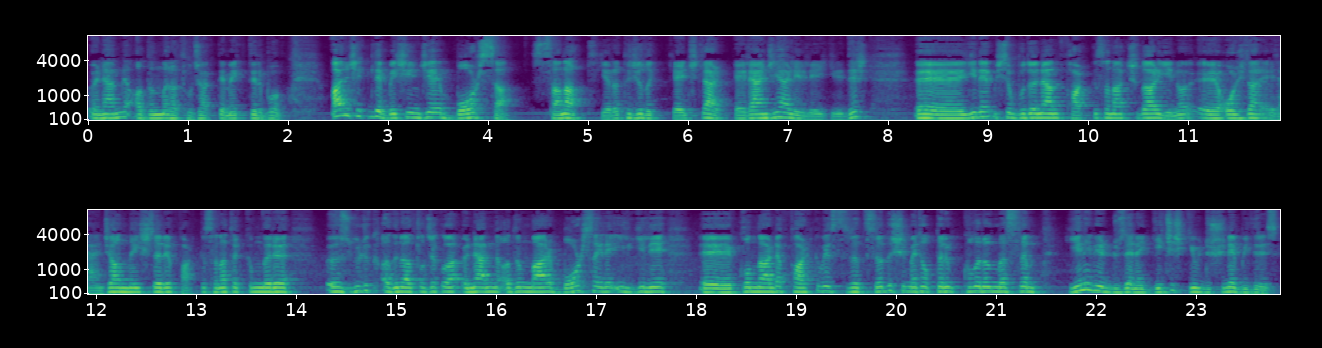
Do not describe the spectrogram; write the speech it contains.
önemli adımlar atılacak demektir bu. Aynı şekilde 5. borsa, sanat, yaratıcılık, gençler, eğlence yerleriyle ilgilidir. Ee, yine işte bu dönem farklı sanatçılar, yeni e, orijinal eğlence anlayışları, farklı sanat akımları, özgürlük adına atılacak olan önemli adımlar, borsa ile ilgili e, konularda farklı ve sıra, sıra dışı metotların kullanılması, yeni bir düzene geçiş gibi düşünebiliriz.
